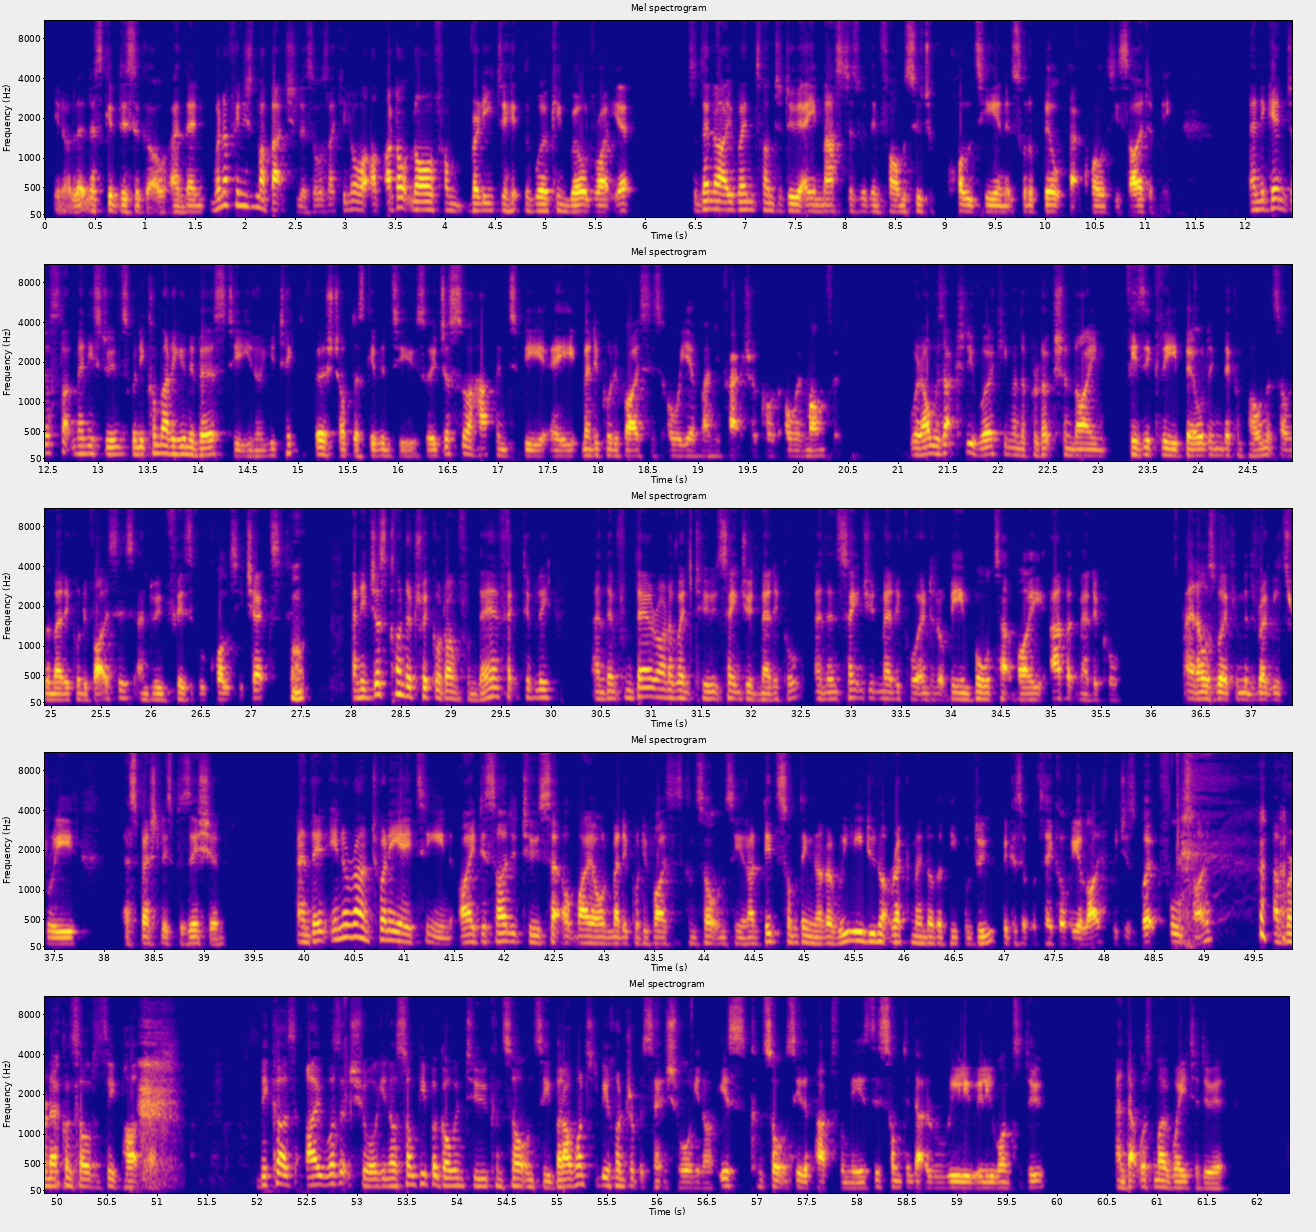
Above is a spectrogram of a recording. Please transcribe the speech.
You know, let, us give this a go. And then when I finished my bachelor's, I was like, you know what? I, I don't know if I'm ready to hit the working world right yet. So then I went on to do a master's within pharmaceutical quality and it sort of built that quality side of me. And again, just like many students, when you come out of university, you know, you take the first job that's given to you. So it just so happened to be a medical devices OEM manufacturer called Owen Mumford, where I was actually working on the production line, physically building the components of the medical devices and doing physical quality checks. Oh. And it just kind of trickled on from there effectively. And then from there on, I went to St. Jude Medical and then St. Jude Medical ended up being bought out by Abbott Medical and I was working with regulatory a specialist position. And then in around 2018, I decided to set up my own medical devices consultancy. And I did something that I really do not recommend other people do because it will take over your life, which is work full time and run a consultancy part time. Because I wasn't sure, you know, some people go into consultancy, but I wanted to be 100% sure, you know, is consultancy the path for me? Is this something that I really, really want to do? And that was my way to do it.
